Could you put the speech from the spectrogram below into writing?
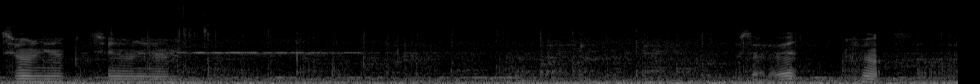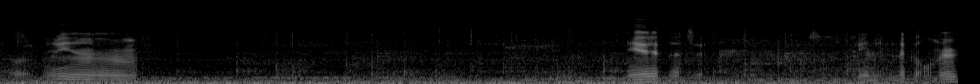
Plutonium, plutonium. Is that uh, it? Oh, Aluminium. Yeah, that's it. See any nickel in there?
